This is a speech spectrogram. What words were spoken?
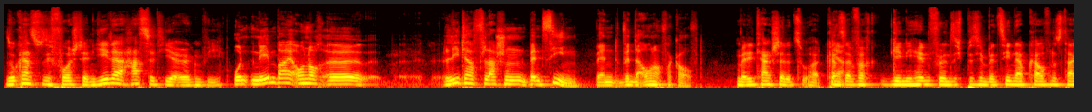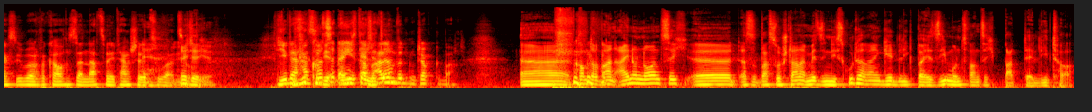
So kannst du dir vorstellen. Jeder hasselt hier irgendwie. Und nebenbei auch noch äh, Literflaschen Benzin werden, werden da auch noch verkauft. Wenn die Tankstelle zu hat. Kannst Ja. einfach, gehen die hin, füllen sich ein bisschen Benzin ab, kaufen es tagsüber und verkaufen es dann nachts, wenn die Tankstelle zu hat. Richtig. Jeder Wie viel hasselt kostet hier. eigentlich der Aus allem wird ein Job gemacht. Äh, kommt drauf an, 91, äh, das, was so standardmäßig in die Scooter reingeht, liegt bei 27 Baht der Liter.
